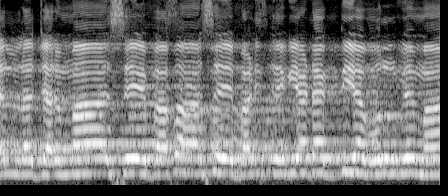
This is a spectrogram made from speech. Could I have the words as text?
আল্লাহ, যার মা আছে, বাবা আছে, বাড়িতে গিয়া ডাক দিয়া বলবে মা।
